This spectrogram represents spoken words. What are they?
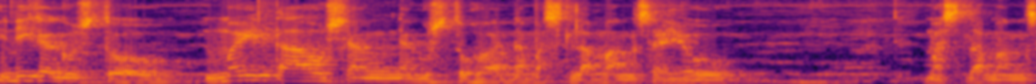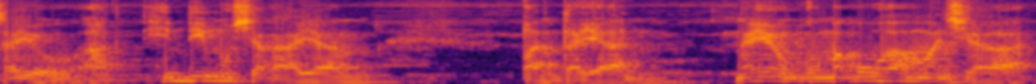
hindi ka gusto, may tao siyang nagustuhan na mas lamang sa'yo mas lamang sa'yo at hindi mo siya kayang pantayan. Ngayon, kung makuha mo man siya,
